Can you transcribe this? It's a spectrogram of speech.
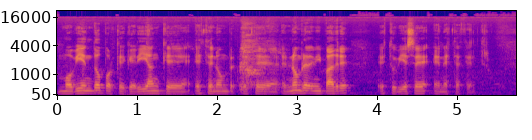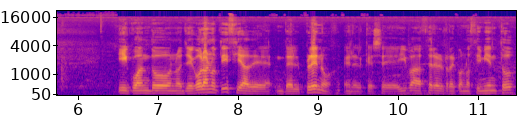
moviendo porque querían que este nombre, este, el nombre de mi padre estuviese en este centro. Y cuando nos llegó la noticia del pleno en el que se iba a hacer el reconocimiento,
